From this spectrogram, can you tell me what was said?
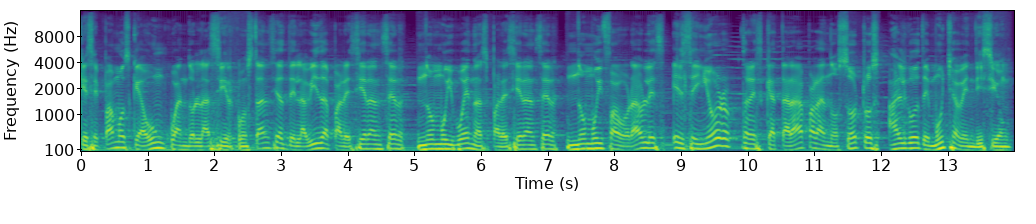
que sepamos que aun cuando las circunstancias de la vida parecieran ser no muy buenas, parecieran ser no muy favorables, el Señor rescatará para nosotros algo de mucha bendición.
